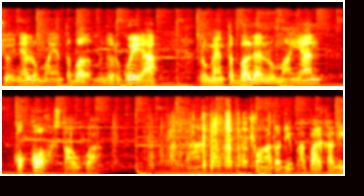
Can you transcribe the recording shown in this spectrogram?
joinnya lumayan tebal menurut gue ya lumayan tebal dan lumayan kokoh setahu gua. Nah gua nggak tahu di kali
